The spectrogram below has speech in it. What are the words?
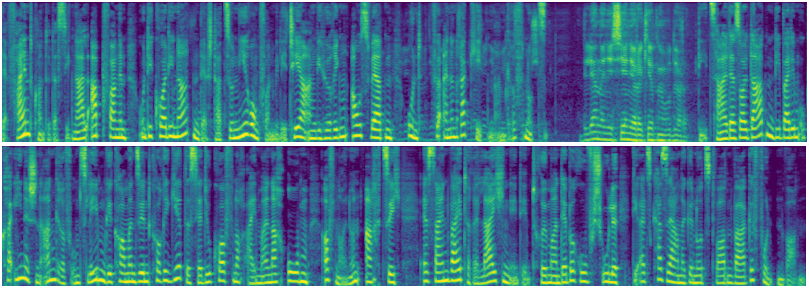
Der Feind konnte das Signal abfangen und die Koordinaten der Stationierung von Militärangehörigen auswerten und für einen Raketenangriff nutzen. Die Zahl der Soldaten, die bei dem ukrainischen Angriff ums Leben gekommen sind, korrigierte Sedjukow noch einmal nach oben auf 89. Es seien weitere Leichen in den Trümmern der Berufsschule, die als Kaserne genutzt worden war, gefunden worden.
